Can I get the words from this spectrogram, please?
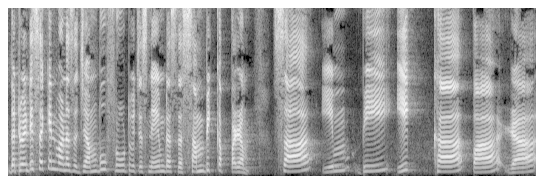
The 22nd one is a jambu fruit, which is named as the sambika param. Sa im bi ikka pa ra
